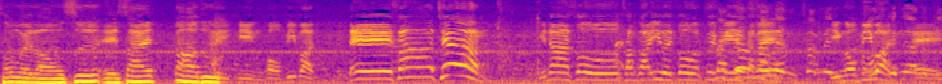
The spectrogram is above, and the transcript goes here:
所有老师会使教育幸福美满。第三枪。今仔所有参加宴会所有贵宾，大家幸福美满，诶，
